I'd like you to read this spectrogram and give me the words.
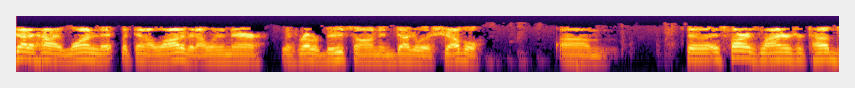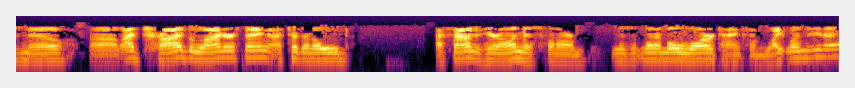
got it how I wanted it, but then a lot of it I went in there with rubber boots on and dug it with a shovel. Um, so as far as liners or tubs, no. Um, I've tried the liner thing. I took an old, I found it here on this farm. Was one of them old water tanks and white ones, you know,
